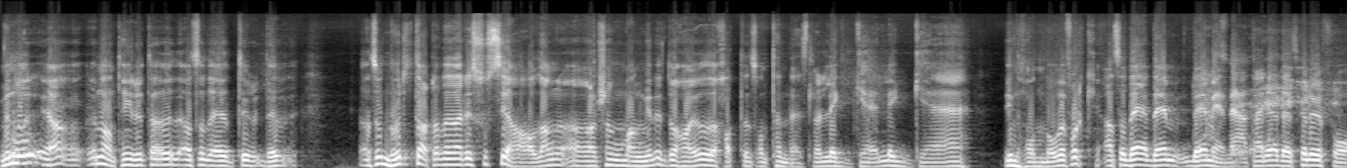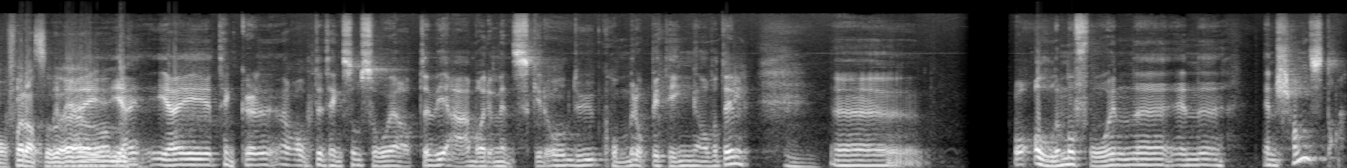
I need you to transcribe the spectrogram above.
Men når, ja, en annen ting rundt det, altså det, det Altså, Når starta det der sosiale arrangementet ditt? Du har jo hatt en sånn tendens til å legge, legge din hånd over folk. Altså, Det, det, det mener jeg, Terje. Det skal du få for. altså. Jeg, jeg, jeg tenker, jeg har alltid tenkt som så at vi er bare mennesker, og du kommer opp i ting av og til. Eh, og alle må få en, en, en sjanse, da.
